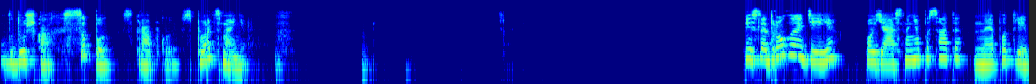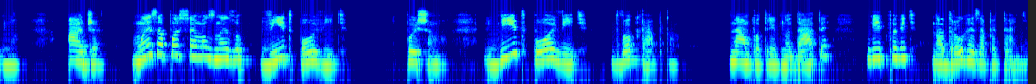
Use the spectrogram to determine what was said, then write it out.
в дужках СП з крапкою спортсменів. Після другої дії пояснення писати не потрібно, адже ми записуємо знизу відповідь. Пишемо відповідь двокрапка. Нам потрібно дати відповідь на друге запитання.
